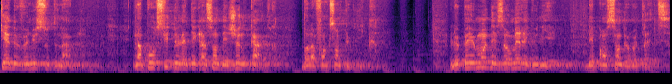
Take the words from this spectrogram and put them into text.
qui est devenu soutenable. La poursuite de l'intégration des jeunes cadres dans la fonction publique. Le paiement désormais régulier des pensions de retraite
